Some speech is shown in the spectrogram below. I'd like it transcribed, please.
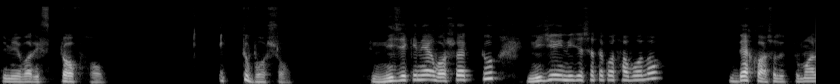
তুমি এবার স্টপ হও। একটু বসো। নিজেকে নিয়ে বসো একটু, নিজেই নিজের সাথে কথা বলো। দেখো আসলে তোমার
